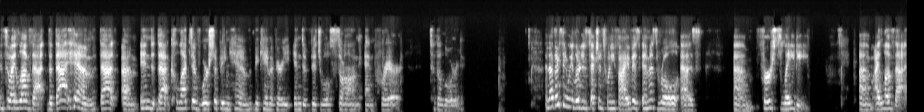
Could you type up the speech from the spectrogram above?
And so I love that, that that hymn, that um, in that collective worshiping hymn became a very individual song and prayer to the Lord. Another thing we learned in section 25 is Emma's role as um, first lady. Um, I love that.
